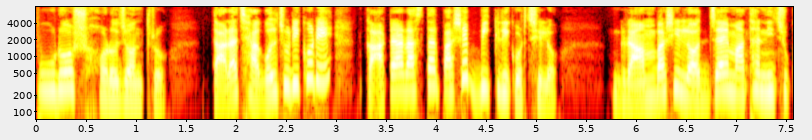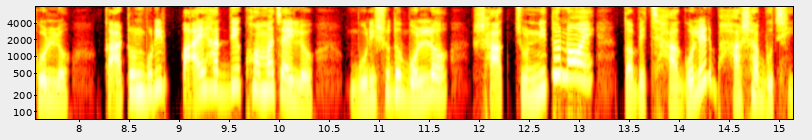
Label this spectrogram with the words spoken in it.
পুরো ষড়যন্ত্র। তারা ছাগল চুরি করে কাটা রাস্তার পাশে বিক্রি করছিল। গ্রামবাসী লজ্জায় মাথা নিচু করল। কার্টুন বুড়ির পায়ে হাত দিয়ে ক্ষমা চাইল। বুড়ি শুধু বলল, শাকচুন্নি তো নয়, তবে ছাগলের ভাষা বুঝি।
